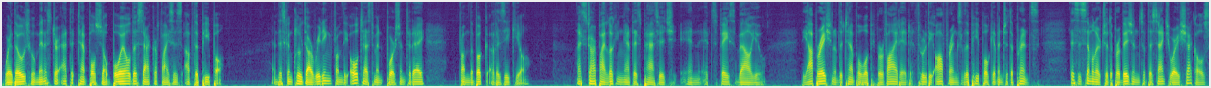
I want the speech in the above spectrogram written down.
where those who minister at the temple shall boil the sacrifices of the people. And this concludes our reading from the Old Testament portion today from the book of Ezekiel. Let's start by looking at this passage in its face value. The operation of the temple will be provided through the offerings of the people given to the prince. This is similar to the provisions of the sanctuary shekels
